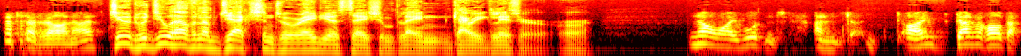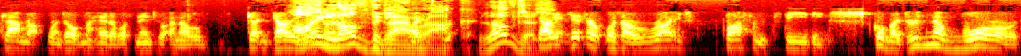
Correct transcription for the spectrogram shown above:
That's not at all, Niall. Jude, would you have an objection to a radio station playing Gary Glitter? Or No, I wouldn't. And I that all that glam rock went over my head. I wasn't into it. And I, Gary I Glitter- love the glam I- rock. Loved it. Gary Glitter was a right bottom feeding scumbag. There isn't a word,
